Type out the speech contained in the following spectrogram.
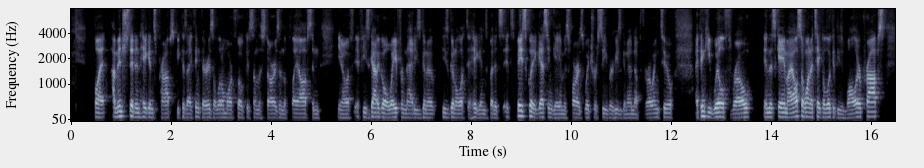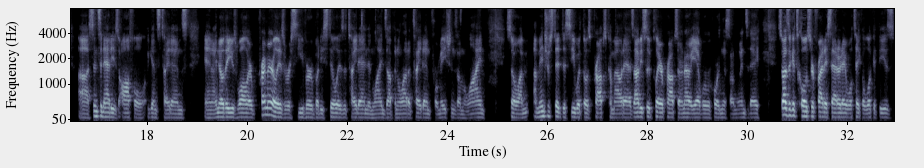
but I'm interested in Higgins props because I think there is a little more focus on the stars in the playoffs. And you know, if, if he's got to go away from that, he's gonna he's gonna look to Higgins. But it's it's basically a guessing game as far as which receiver he's gonna end up throwing to. I think he will throw in this game. I also want to take a look at these Waller props. Uh, Cincinnati is awful against tight ends, and I know they use Waller primarily as a receiver, but he still is a tight end and lines up in a lot of tight end formations on the line. So I'm I'm interested to see what those props come out as. Obviously, player props aren't out yet. We're recording this on Wednesday, so as it gets closer, Friday, Saturday, we'll take a look at these.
